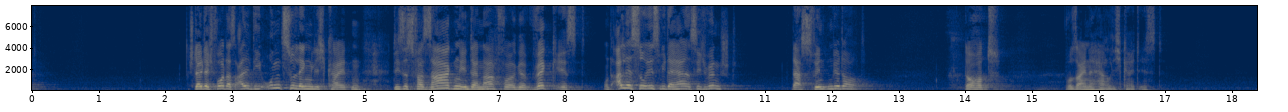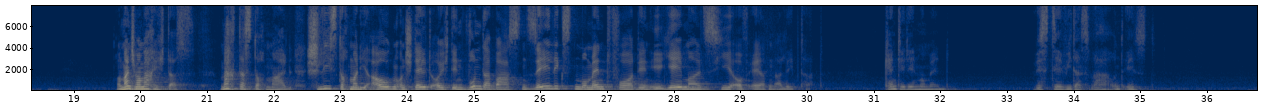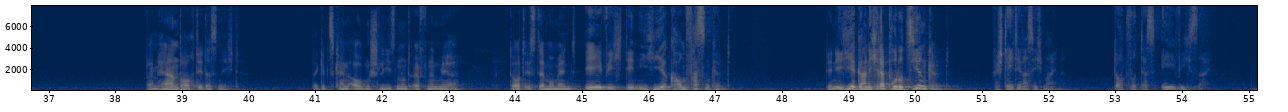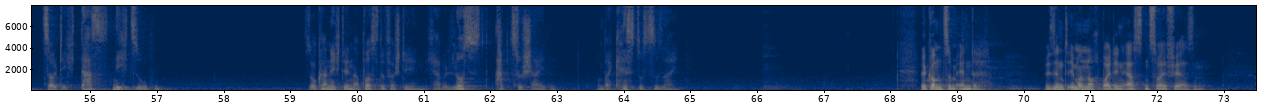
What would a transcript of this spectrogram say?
Stellt euch vor, dass all die Unzulänglichkeiten, dieses Versagen in der Nachfolge weg ist und alles so ist, wie der Herr es sich wünscht. Das finden wir dort. Dort, wo seine Herrlichkeit ist. Und manchmal mache ich das. Macht das doch mal. Schließt doch mal die Augen und stellt euch den wunderbarsten, seligsten Moment vor, den ihr jemals hier auf Erden erlebt habt. Kennt ihr den Moment? Wisst ihr, wie das war und ist? Beim Herrn braucht ihr das nicht. Da gibt es kein Augenschließen und Öffnen mehr. Dort ist der Moment ewig, den ihr hier kaum fassen könnt den ihr hier gar nicht reproduzieren könnt. Versteht ihr, was ich meine? Dort wird das ewig sein. Sollte ich das nicht suchen? So kann ich den Apostel verstehen. Ich habe Lust abzuscheiden und bei Christus zu sein. Wir kommen zum Ende. Wir sind immer noch bei den ersten zwei Versen.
